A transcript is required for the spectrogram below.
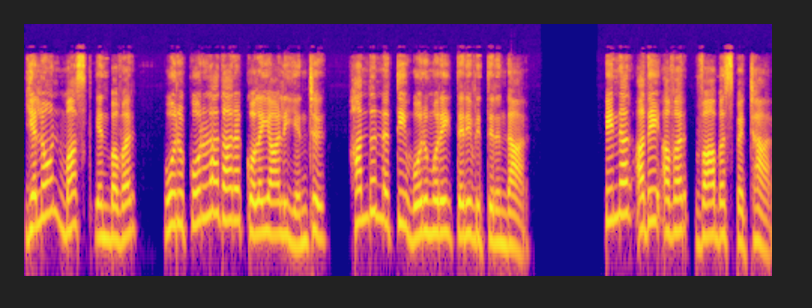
எலோன் மஸ்க் என்பவர் ஒரு பொருளாதார கொலையாளி என்று ஹந்தன்னத்தி ஒருமுறை தெரிவித்திருந்தார். பின்னர் அதை அவர் வாபஸ் பெற்றார்.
